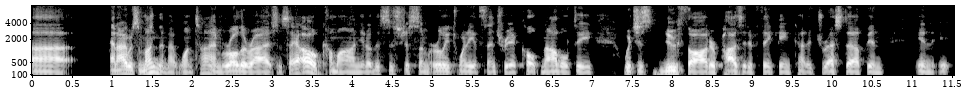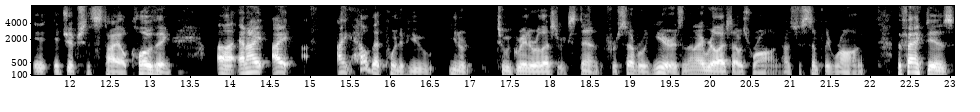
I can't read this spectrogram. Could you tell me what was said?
uh, and i was among them at one time roll their eyes and say oh come on you know this is just some early 20th century occult novelty which is new thought or positive thinking kind of dressed up in in, in egyptian style clothing. Uh, and I, I, I held that point of view, you know, to a greater or lesser extent for several years, and then I realized I was wrong. I was just simply wrong. The fact is,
